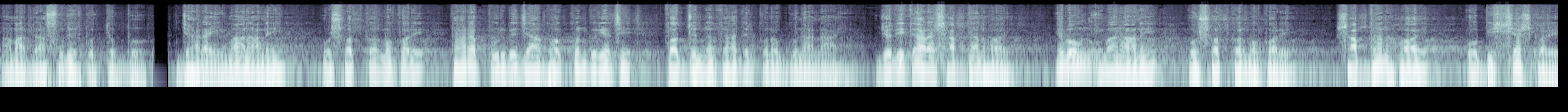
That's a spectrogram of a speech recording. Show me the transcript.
আমার রাসুলের কর্তব্য। যাহারা ইমান আনে ও সৎকর্ম করে, তাহারা পূর্বে যা ভক্ষণ করিয়াছে তজ্জন্য তাহাদের কোনো গুণা নাই। যদি তাহারা সাবধান হয় এবং ইমান আনে ও সৎকর্ম করে, সাবধান হয় ও বিশ্বাস করে,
